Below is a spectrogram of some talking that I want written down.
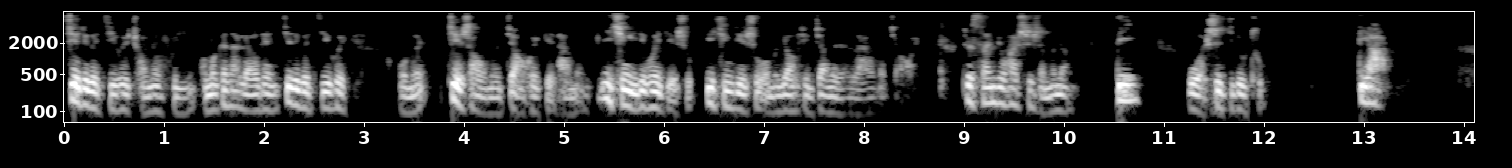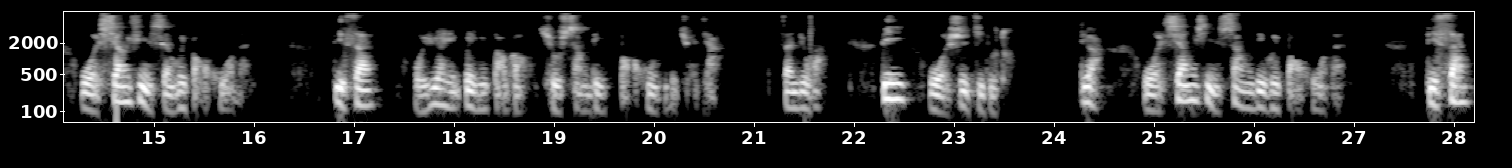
借这个机会传传福音。我们跟他聊天，借这个机会，我们介绍我们的教会给他们。疫情一定会结束，疫情结束，我们邀请这样的人来我们教会。这三句话是什么呢？第一，我是基督徒；第二，我相信神会保护我们；第三，我愿意为你祷告，求上帝保护你的全家。三句话：第一，我是基督徒；第二，我相信上帝会保护我们；第三，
